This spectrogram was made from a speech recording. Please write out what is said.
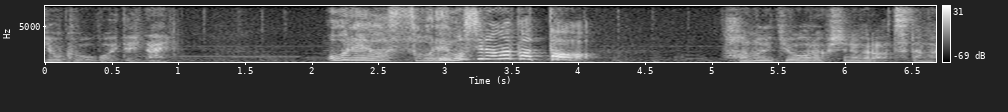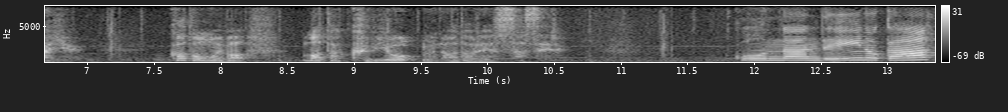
よく覚えていない。俺はそれも知らなかった。鼻息を荒くしながら津田が言う。かと思えばまた首をうなだれさせる。こんなんでいいのか？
